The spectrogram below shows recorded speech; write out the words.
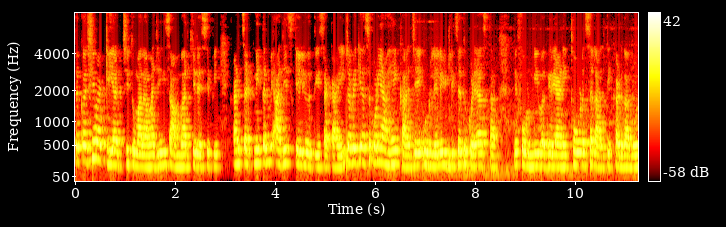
तर कशी वाटली आजची तुम्हाला माझी ही सांबारची रेसिपी कारण चटणी तर मी आधीच केली होती सकाळी. त्याच्यापैकी असं कोणी आहे का जे उरलेले इडलीचे तुकडे असतात ते फोडणी वगैरे आणि थोडंसं लाल तिखट घालून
